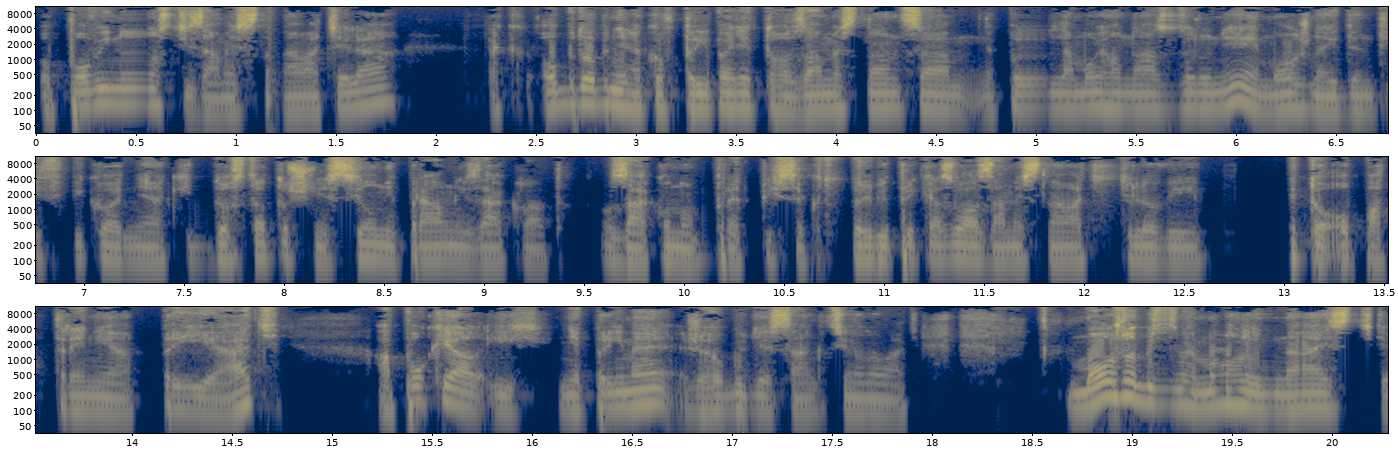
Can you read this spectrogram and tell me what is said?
o povinnosti zamestnávateľa, tak obdobne ako v prípade toho zamestnanca, podľa môjho názoru nie je možné identifikovať nejaký dostatočne silný právny základ o zákonnom predpise, ktorý by prikazoval zamestnávateľovi tieto opatrenia prijať a pokiaľ ich nepríjme, že ho bude sankcionovať. Možno by sme mohli nájsť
